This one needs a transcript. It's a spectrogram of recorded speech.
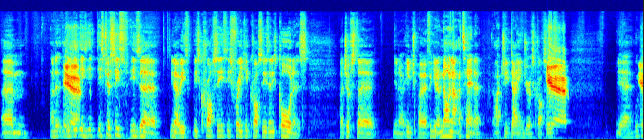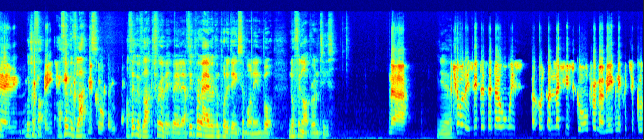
um, and it, Yeah. it- it- it's just his his uh, you know his his crosses, his free kick crosses, and his corners are just uh, you know inch perfect. You know, nine out of ten are actually dangerous crosses. Yeah, yeah. Which, yeah. which I thought- I think we've lacked. you couldn't beat it. I think we've lacked for a bit really. I think Pereira can put a decent one in, but nothing like Brunty's. Nah. Yeah. The trouble is, they, they don't always, uh, unless you score from them, even if it's a good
